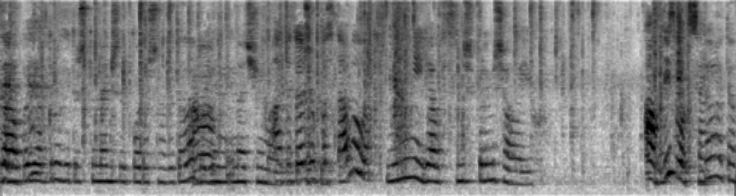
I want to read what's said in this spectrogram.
Так, бо я в другий трошки менше борошна додала, А. бо він іначе мало. А ти теж поставила? Ні, ні, ні, я сміш- перемішала їх. А, влізло все? Так, так.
